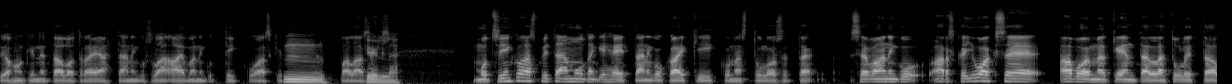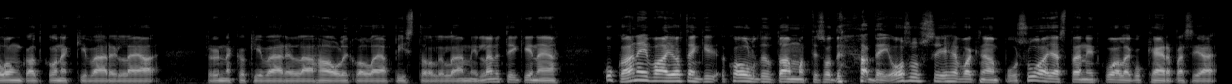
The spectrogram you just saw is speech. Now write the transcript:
johonkin, ne talot räjähtää niin kuin aivan niin kuin tikkuaskit mm, palaseksi. Kyllä. Mutta siinä kohdassa pitää muutenkin heittää niin kuin kaikki ikkunasta tulos, että se vaan niin kuin Arska juoksee avoimella kentällä, tulittaa lonkalta konekiväärillä ja rynnäkkökiväärillä ja haulikolla ja pistoolilla ja millä nyt ikinä. Ja kukaan ei vaan jotenkin, koulutetut ammattisotilaat ei osu siihen, vaikka ne ampuu suojasta ja niitä kuolee kuin kärpäsiä.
